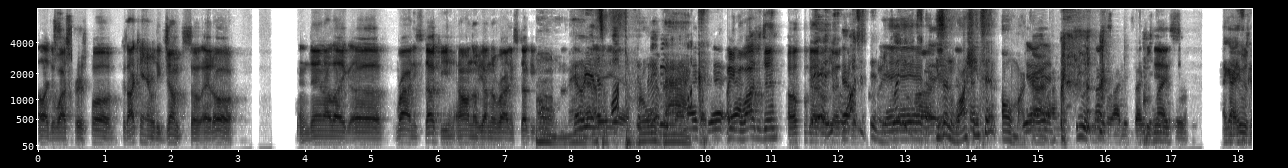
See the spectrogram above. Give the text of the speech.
I like to watch Chris Paul because I can't really jump so at all. And then I like uh Rodney Stuckey. I don't know if y'all know Rodney Stuckey. Oh man, Hell yeah, that's that's a Washington, baby. throwback. Yeah, Are you from Washington? Okay, Yeah, okay. he's from Washington. Yeah, yeah, yeah. He's in Washington. Oh my Yeah, god, yeah. He was nice. He was nice. that guy he was good.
